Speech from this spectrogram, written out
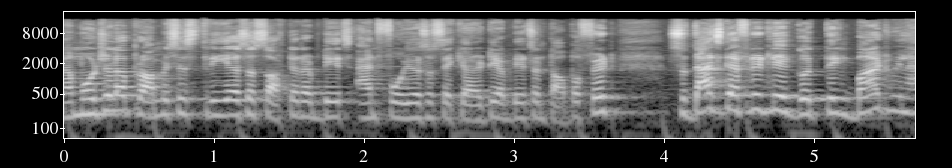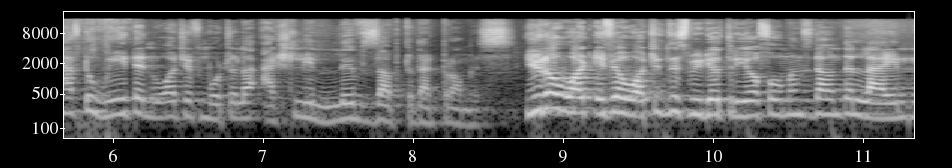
Now Motorola promises 3 years of software updates and 4 years of security updates on top of it. So that's definitely a good thing, but we'll have to wait and watch if Motorola actually lives up to that promise. You know what, if you're watching this video 3 or 4 months down the line,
